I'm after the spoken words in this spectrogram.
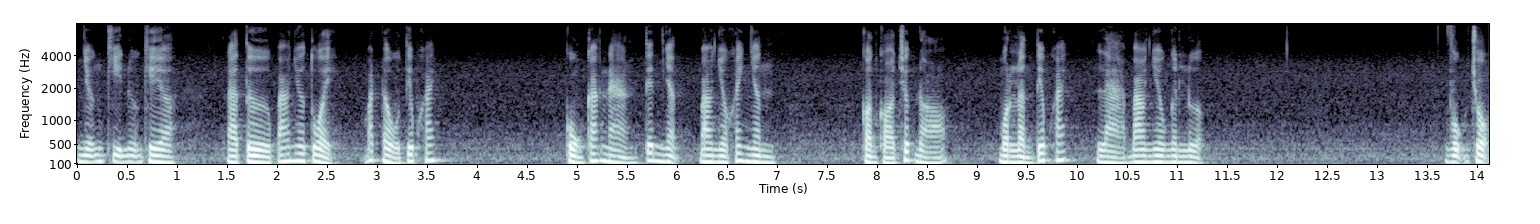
Những kỹ nữ kia Là từ bao nhiêu tuổi, bắt đầu tiếp khách. Cùng các nàng tiếp nhận bao nhiêu khách nhân. Còn có trước đó, Một lần tiếp khách là bao nhiêu ngân lượng. Vụng trộm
